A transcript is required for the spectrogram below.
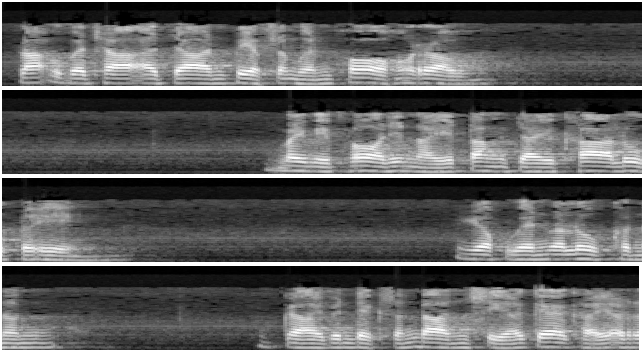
พ ระอุปชาอาจารย์เปรียบเสมือนพ่อของเรา ไม่มีพ่อที่ไหนตั้งใจฆ่าลูกตัวเอง ยกเว้นว่าลูกคนนั้น กลายเป็นเด็กสันดานเสียแก้ไขอะไร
